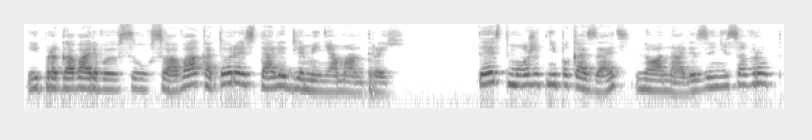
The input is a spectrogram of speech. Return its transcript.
и проговариваю вслух слова, которые стали для меня мантрой. Тест может не показать, но анализы не соврут.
